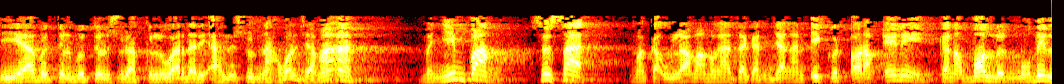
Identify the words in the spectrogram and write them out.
dia betul-betul sudah keluar dari ahlu sunnah wal jamaah, menyimpang, sesat, maka ulama mengatakan jangan ikut orang ini karena dhalun mudil.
